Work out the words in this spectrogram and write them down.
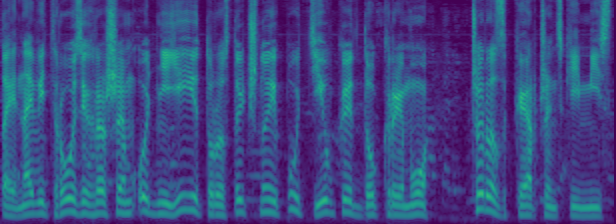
та й навіть розіграшем однієї туристичної путівки до Криму через Керченський міст.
